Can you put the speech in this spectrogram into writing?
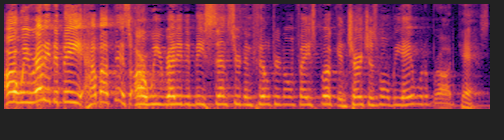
Are we ready to be, how about this? Are we ready to be censored and filtered on Facebook and churches won't be able to broadcast?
